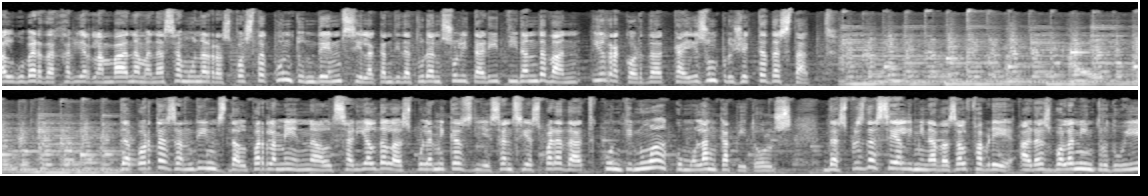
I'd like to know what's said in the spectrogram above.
El govern de Javier Lambán amenaça amb una resposta contundent si la candidatura en solitari tira endavant i recorda que és un projecte d'estat. De portes endins del Parlament, el serial de les polèmiques llicències per edat continua acumulant capítols. Després de ser eliminades al febrer, ara es volen introduir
